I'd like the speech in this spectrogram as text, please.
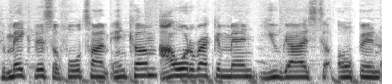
to make this a full-time income, I would recommend you guys to open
